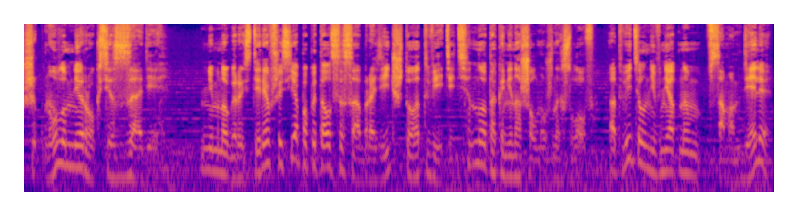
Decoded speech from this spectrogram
Шепнула мне Рокси сзади. Немного растерявшись, я попытался сообразить, что ответить, но так и не нашел нужных слов. Ответил невнятным «в самом деле?»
